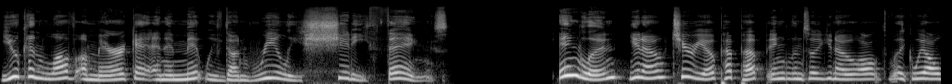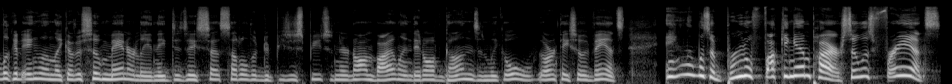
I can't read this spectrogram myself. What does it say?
You can love America and admit we've done really shitty things. England, you know, cheerio, pep pep. England's a, you know, all like we all look at England like oh, they're so mannerly and they they settle their disputes and they're non-violent. They don't have guns and we go, oh, aren't they so advanced? England was a brutal fucking empire. So was France.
